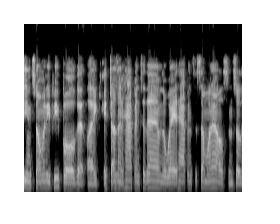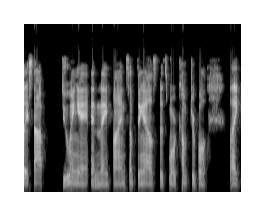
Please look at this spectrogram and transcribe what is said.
seen so many people that like it doesn't happen to them the way it happens to someone else and so they stop doing it and they find something else that's more comfortable like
